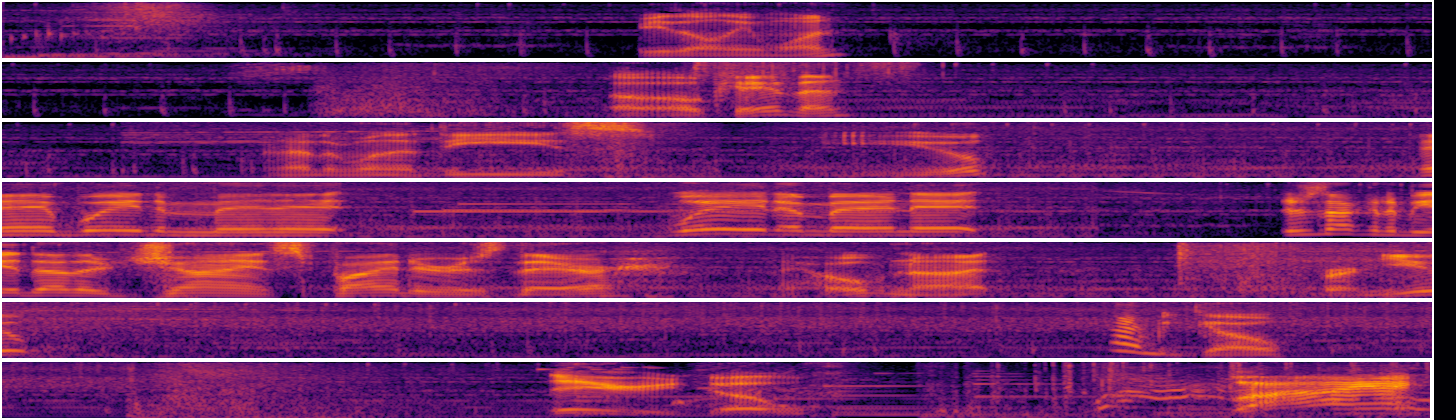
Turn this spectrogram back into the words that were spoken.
Are you the only one? Oh, okay then. Another one of these. You. Hey, wait a minute. Wait a minute. There's not gonna be another giant spider, is there? I hope not. Burn you. There we go. There you go. Bye.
